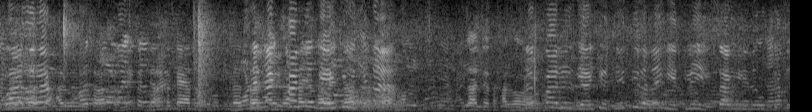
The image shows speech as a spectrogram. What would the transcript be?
बाजारात हळूहळू असं नाही का? त्याचं काय आता घ्यायची होती ना. जातात हळूहळू. पाणी घ्यायची होती. ती नाही घेतली. चांगली नव्हती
